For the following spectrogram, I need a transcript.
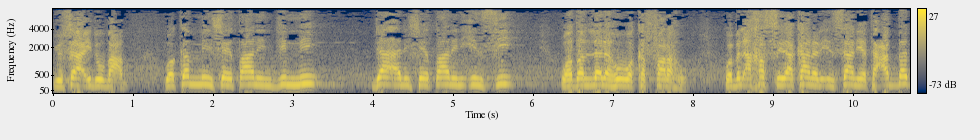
يساعدوا بعض. وكم من شيطان جني جاء لشيطان إنسي وضلله وكفره. وبالأخص إذا كان الإنسان يتعبد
